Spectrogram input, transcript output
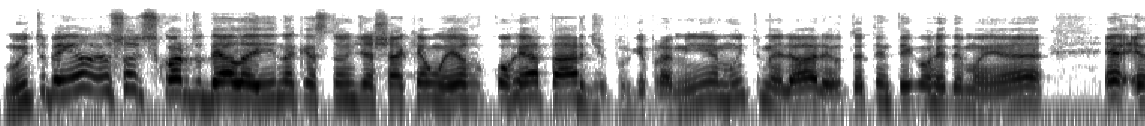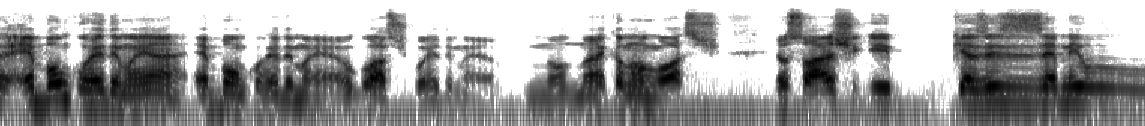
Muito bem, eu, eu só discordo dela aí na questão de achar que é um erro correr à tarde, porque para mim é muito melhor. Eu até tentei correr de manhã. É, é, é bom correr de manhã? É bom correr de manhã. Eu gosto de correr de manhã. Não, não é que eu não goste. Eu só acho que, que às vezes é meio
